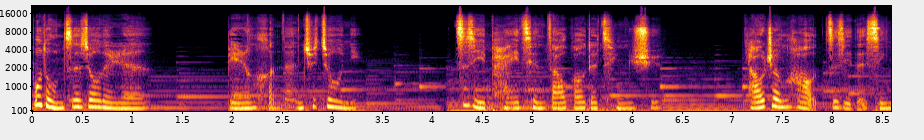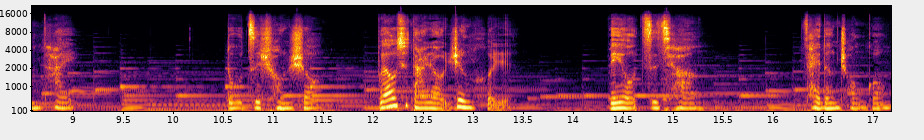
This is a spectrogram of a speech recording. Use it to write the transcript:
不懂自救的人，别人很难去救你。自己排遣糟糕的情绪，调整好自己的心态，独自承受，不要去打扰任何人。唯有自强。才能成功。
